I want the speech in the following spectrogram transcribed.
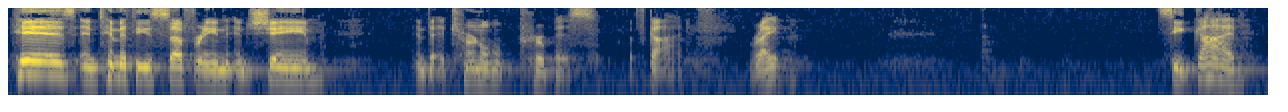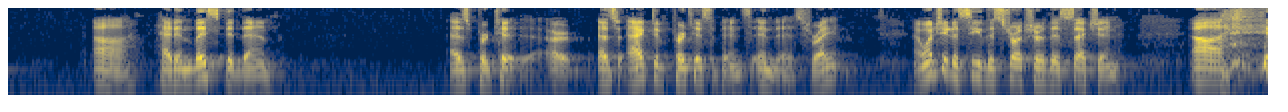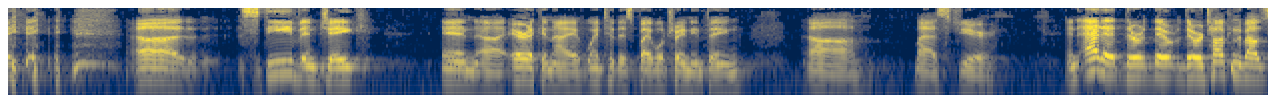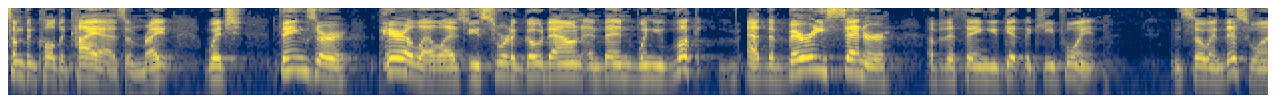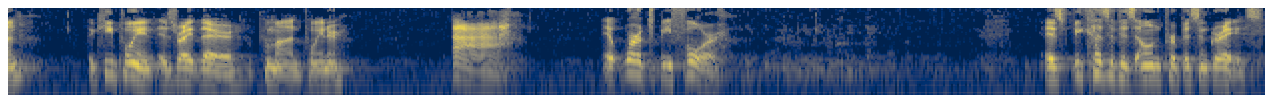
his and Timothy's suffering and shame and the eternal purpose of God. Right? See, God uh, had enlisted them as, partic- as active participants in this, right? I want you to see the structure of this section. Uh, uh, Steve and Jake and uh, Eric and I went to this Bible training thing uh, last year. And at it, they they were talking about something called a chiasm, right? Which things are parallel as you sort of go down, and then when you look at the very center of the thing, you get the key point. And so in this one, the key point is right there. Come on, pointer. Ah, it worked before. It's because of his own purpose and grace.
